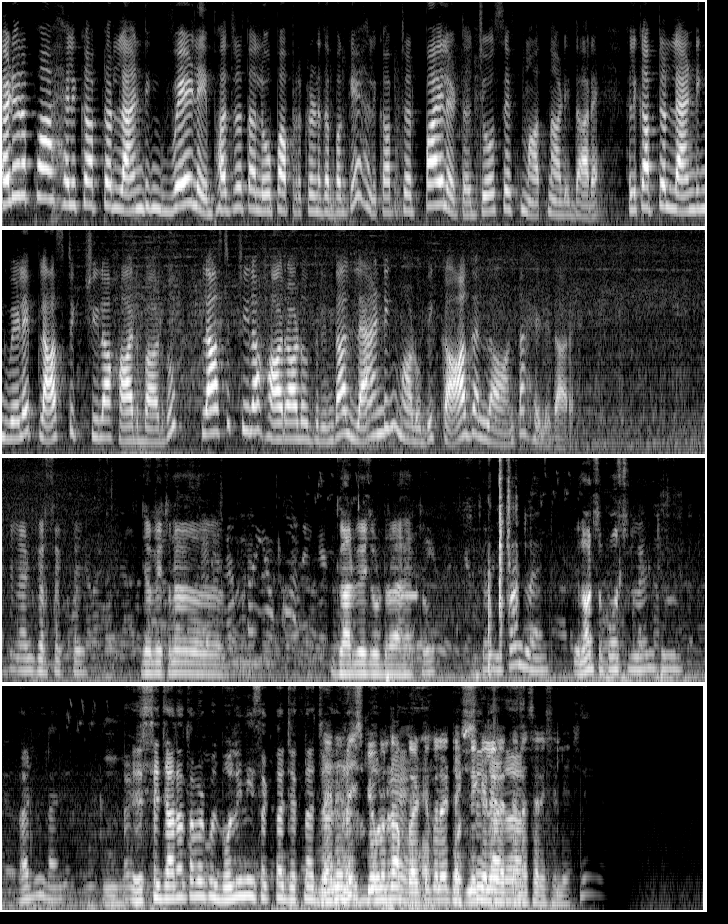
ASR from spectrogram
ಯಡಿಯೂರಪ್ಪ ಹೆಲಿಕಾಪ್ಟರ್ ಲ್ಯಾಂಡಿಂಗ್ ವೇಳೆ ಭದ್ರತಾ ಲೋಪ ಪ್ರಕರಣದ ಬಗ್ಗೆ ಹೆಲಿಕಾಪ್ಟರ್ ಪೈಲಟ್ ಜೋಸೆಫ್ ಮಾತನಾಡಿದ್ದಾರೆ ಹೆಲಿಕಾಪ್ಟರ್ ಲ್ಯಾಂಡಿಂಗ್ ವೇಳೆ ಪ್ಲಾಸ್ಟಿಕ್ ಚೀಲ ಹಾರಬಾರದು ಪ್ಲಾಸ್ಟಿಕ್ ಚೀಲ ಹಾರಾಡೋದ್ರಿಂದ ಲ್ಯಾಂಡಿಂಗ್ ಮಾಡೋದಿಕ್ಕಾಗಲ್ಲ ಅಂತ ಹೇಳಿದ್ದಾರೆ लैंड कर सकते हैं जब इतना गार्बेज उड़ रहा है तो you can't land you not suppose to land you land इससे ज्यादा तो मैं कुछ बोल ही नहीं सकता जितना नहीं, नहीं, जर्नलिस्ट इसके बोल ऊपर रहे आप हैं, पर्टिकुलर उससे टेक्निकली रहता है ज्यादा- ना सर इसीलिए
